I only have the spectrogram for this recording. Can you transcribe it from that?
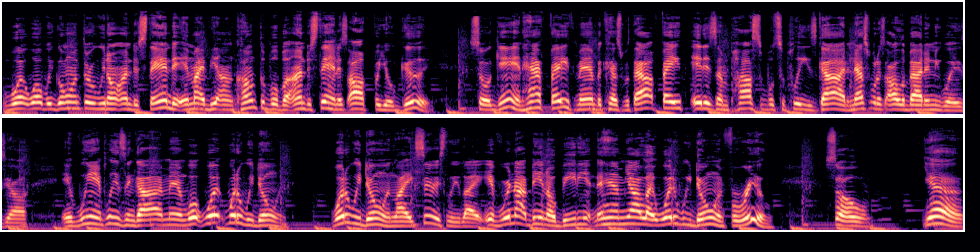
What what we're going through, we don't understand it. It might be uncomfortable, but understand it's all for your good. So again, have faith, man, because without faith, it is impossible to please God. And that's what it's all about anyways, y'all. If we ain't pleasing God, man, what what what are we doing? What are we doing? Like, seriously, like, if we're not being obedient to Him, y'all, like, what are we doing for real? So, yeah,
